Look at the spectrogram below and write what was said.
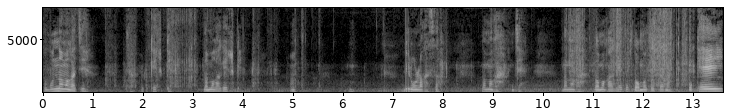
못 넘어가지. 자, 이렇게 해줄게. 넘어가게 해줄게. 응. 응. 위로 올라갔어. 넘어가, 이제. 넘어가, 넘어가게 해줘. 넘어졌잖아. 오케이.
